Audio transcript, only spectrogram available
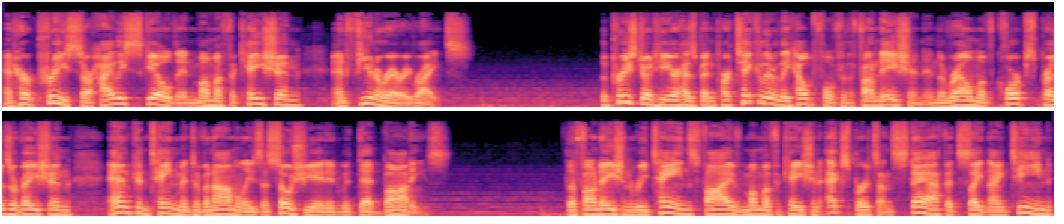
and her priests are highly skilled in mummification and funerary rites. The priesthood here has been particularly helpful for the Foundation in the realm of corpse preservation and containment of anomalies associated with dead bodies. The Foundation retains five mummification experts on staff at Site 19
